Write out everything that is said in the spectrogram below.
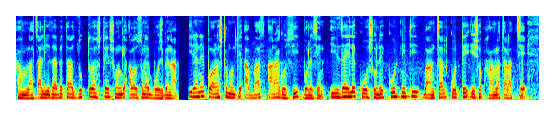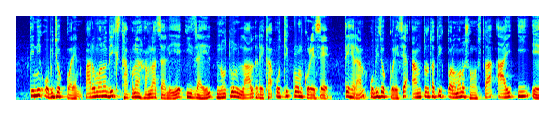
হামলা চালিয়ে যাবে, তারা যুক্তরাষ্ট্রের সঙ্গে আলোচনায় বসবে না। ইরানের পররাষ্ট্রমন্ত্রী আব্বাস আরাগসি বলেছেন ইসরায়েলে কৌশলে কূটনীতি বানচাল করতে এসব হামলা চালাচ্ছে। তিনি অভিযোগ করেন, পারমাণবিক স্থাপনায় হামলা চালিয়ে ইসরায়েল নতুন লাল রেখা অতিক্রম করেছে। তেহরান অভিযোগ করেছে, আন্তর্জাতিক পরমাণু সংস্থা আইইএ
